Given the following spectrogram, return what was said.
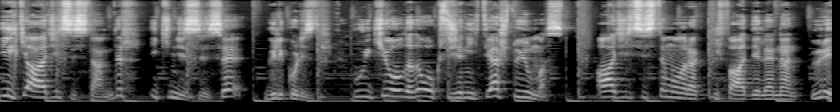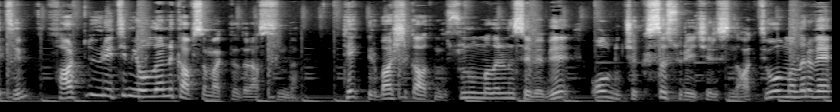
İlki acil sistemdir, ikincisi ise glikolizdir. Bu iki yolda da oksijene ihtiyaç duyulmaz. Acil sistem olarak ifadelenen üretim farklı üretim yollarını kapsamaktadır aslında. Tek bir başlık altında sunulmalarının sebebi oldukça kısa süre içerisinde aktif olmaları ve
